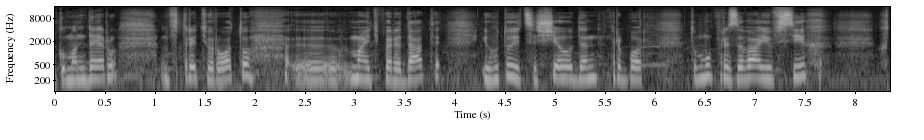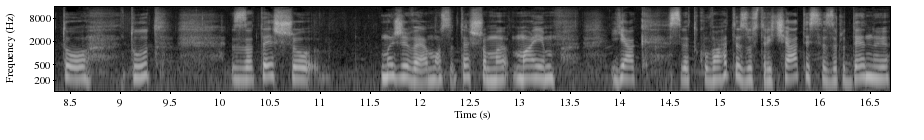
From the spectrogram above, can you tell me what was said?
командиру в третю роту. е, Мають передати і готується ще один прибор. Тому призиваю всіх, хто тут, за те, що ми живемо, за те, що ми маємо як святкувати, зустрічатися з родиною,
